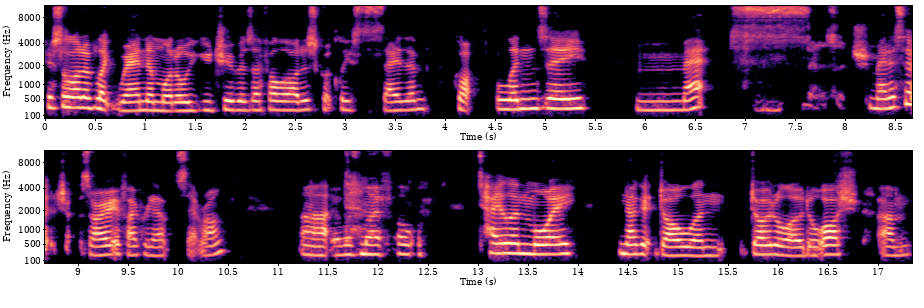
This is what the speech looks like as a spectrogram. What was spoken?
Just a lot of like random little YouTubers I follow. I'll just quickly say them. Got Lindsay, Matt, Matisich. Sorry if I pronounced that wrong. Uh, It was my fault. Taylor Moy, Nugget Dolan, Dodal Odal. Oh, sh- um,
